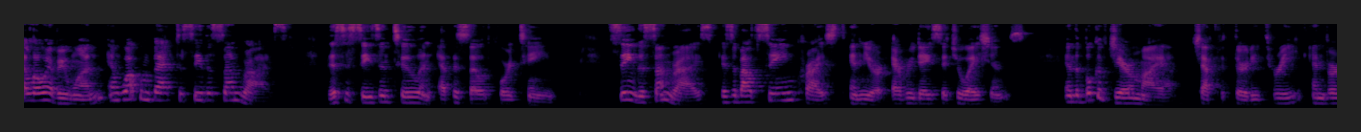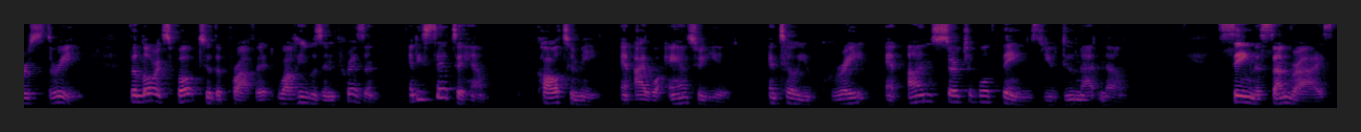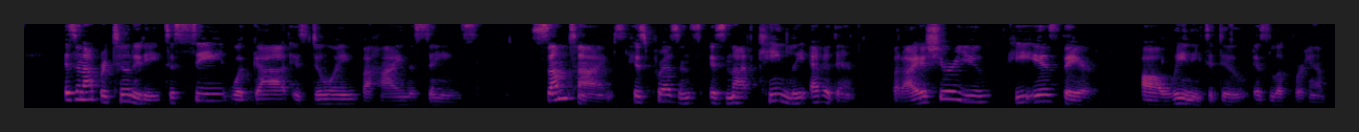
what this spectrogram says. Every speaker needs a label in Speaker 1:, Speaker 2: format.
Speaker 1: Hello, everyone, and welcome back to See the Sunrise. This is season two and episode 14. Seeing the sunrise is about seeing Christ in your everyday situations. In the book of Jeremiah, chapter 33 and verse 3, the Lord spoke to the prophet while he was in prison, and he said to him, Call to me, and I will answer you and tell you great and unsearchable things you do not know. Seeing the sunrise is an opportunity to see what God is doing behind the scenes. Sometimes his presence is not keenly evident, but I assure you, he is there. All we need to do is look for him.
